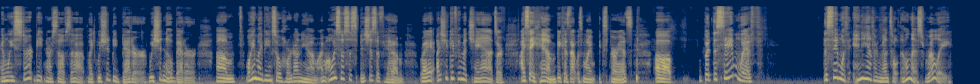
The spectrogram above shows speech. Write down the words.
And we start beating ourselves up like we should be better. We should know better. Um, why am I being so hard on him? I'm always so suspicious of him, right? I should give him a chance. Or I say him because that was my experience. Uh, but the same with the same with any other mental illness, really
